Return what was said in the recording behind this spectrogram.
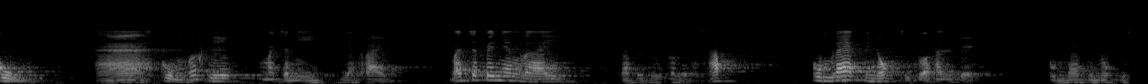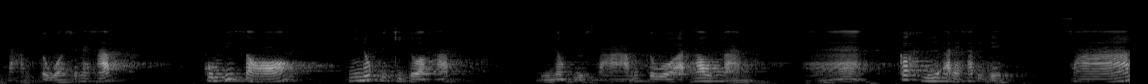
กลุ่มอ่ากลุ่มก็คือมันจะมีอย่างไร มันจะเป็นอย่างไร เราไปดูกันเลยนะครับ กลุ่มแรกมีนกกี่ตัวครับเด็กๆกลุ่มแรกมีนกอยู่สามตัวใช่ไหมครับ กลุ่มที่สองมีนกอยู่กี่ตัวครับ มีนกอยู่สามตัวเท่ากันอ่าก็คืออะไรครับเด็กๆสาม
